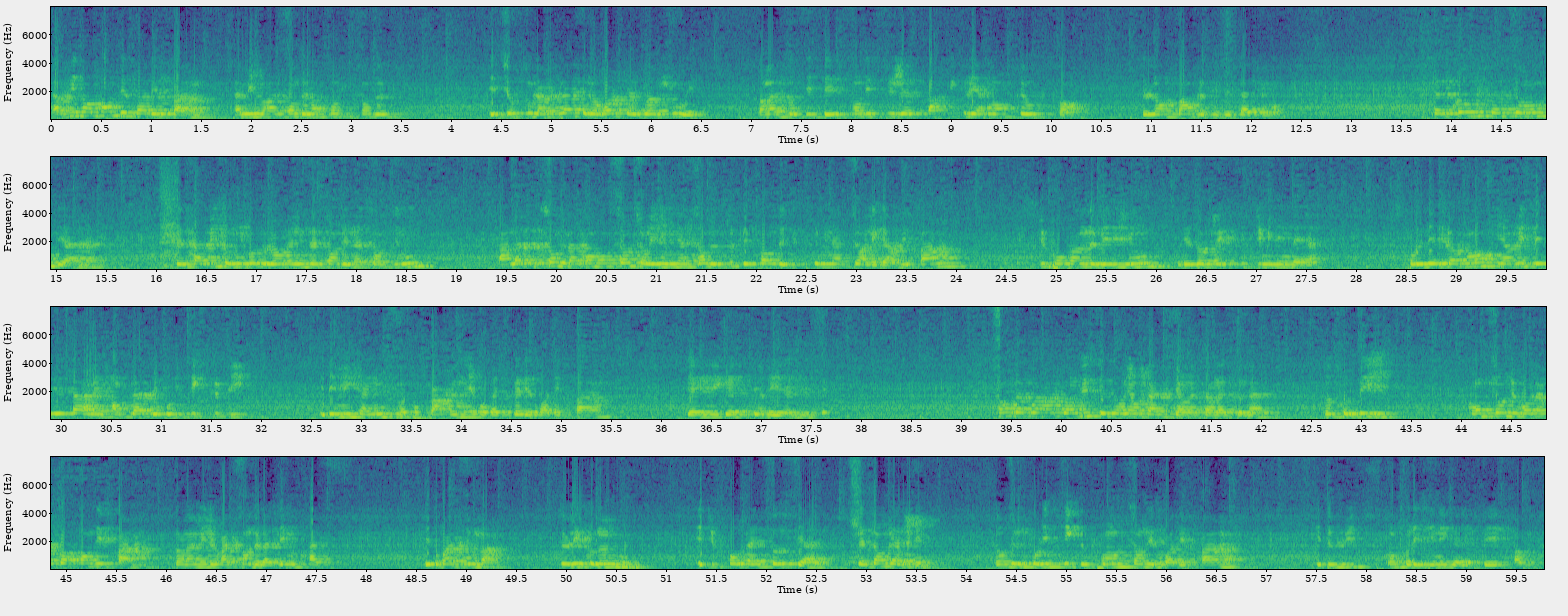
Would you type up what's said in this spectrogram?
La prise en compte des droits des femmes, l'amélioration de leurs conditions de vie et surtout la place et le rôle qu'elles doivent jouer dans la société sont des sujets particulièrement préoccupants de l'ensemble des États du monde. Cette préoccupation mondiale s'est traduite au niveau de l'Organisation des Nations Unies par l'adoption de la Convention sur l'élimination de toutes les formes de discrimination à l'égard des femmes, du programme de Beijing et des objectifs du millénaire, pour le développement qui invite les États à mettre en place des politiques publiques et des mécanismes pour parvenir au respect des droits des femmes et à une égalité réelle des sexes. Sans avoir attendu ces orientations internationales, notre pays, conscient du rôle important des femmes dans l'amélioration de la démocratie, des droits humains, de l'économie et du progrès social, s'est engagé dans une politique de promotion des droits des femmes et de lutte contre les inégalités hommes-femmes.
